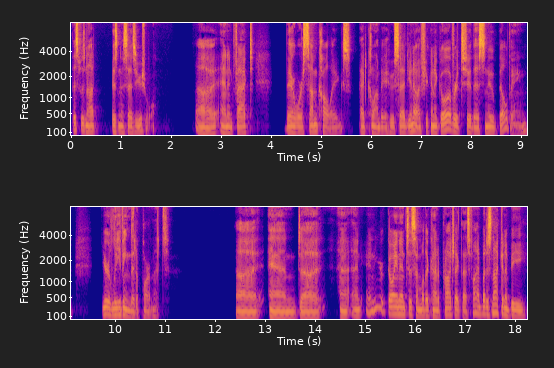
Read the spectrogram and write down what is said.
this was not business as usual. Uh, and in fact, there were some colleagues at Columbia who said, you know, if you're going to go over to this new building, you're leaving the department. Uh, and, uh, and, and you're going into some other kind of project, that's fine, but it's not going to be,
